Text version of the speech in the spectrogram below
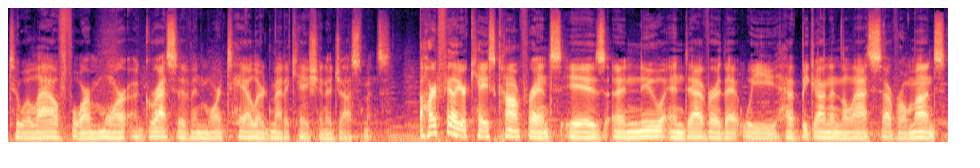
to allow for more aggressive and more tailored medication adjustments. The Heart Failure Case Conference is a new endeavor that we have begun in the last several months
